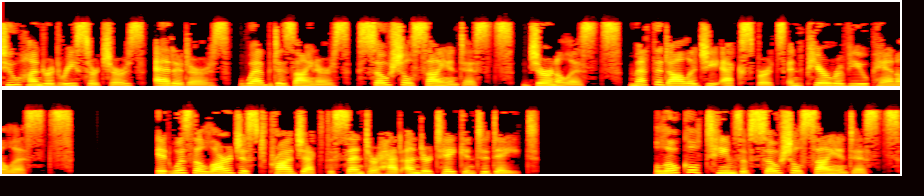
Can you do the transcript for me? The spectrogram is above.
200 researchers, editors, web designers, social scientists, journalists, methodology experts and peer review panelists. It was the largest project the center had undertaken to date. Local teams of social scientists,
